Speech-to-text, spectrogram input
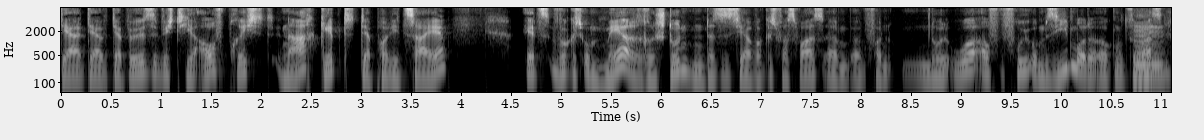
der der der Bösewicht hier aufbricht, nachgibt der Polizei jetzt wirklich um mehrere Stunden, das ist ja wirklich, was war es, ähm, äh, von 0 Uhr auf früh um 7 oder irgend sowas. Mhm.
